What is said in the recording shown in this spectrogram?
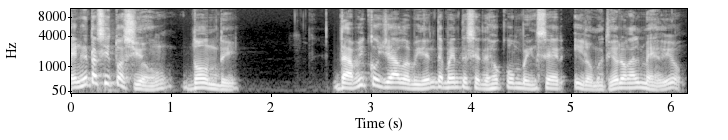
En esta situación donde David Collado evidentemente se dejó convencer y lo metieron al medio,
